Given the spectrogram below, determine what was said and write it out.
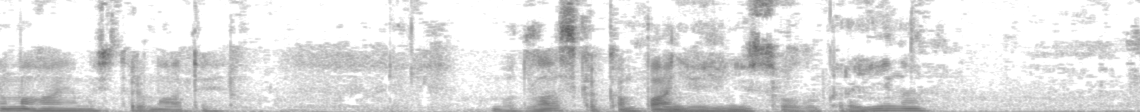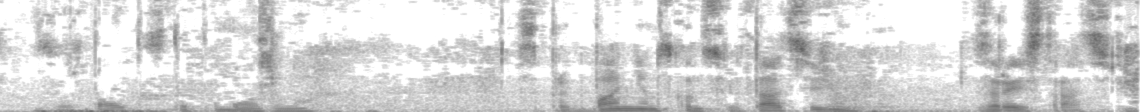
намагаємось тримати. Будь ласка, компанія Unisol Україна. Звертайтесь, допоможемо. З придбанням, з консультацією, з реєстрацією.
